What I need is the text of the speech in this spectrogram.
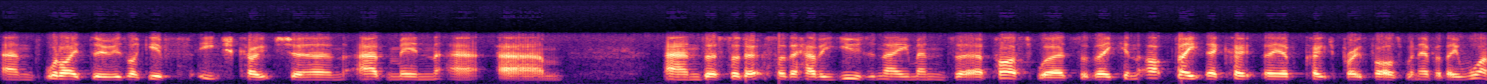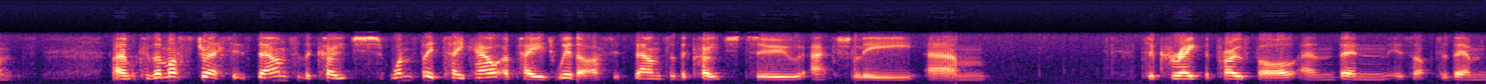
and what I do is I give each coach an admin, uh, um, and uh, so that so they have a username and uh, password, so they can update their co- have coach profiles whenever they want. Because I must stress, it's down to the coach. Once they take out a page with us, it's down to the coach to actually um, to create the profile, and then it's up to them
